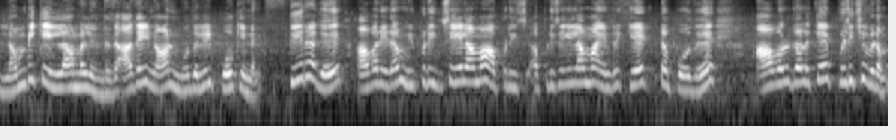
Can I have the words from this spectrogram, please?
நம்பிக்கை இல்லாமல் இருந்தது. அதை நான் முதலில் போக்கினேன். பிறகு அவரிடம் இப்படி செய்யலாமா? அப்படி அப்படி செய்யலாமா? என்று கேட்டபோது அவர்களுக்கே பிடிச்சுவிடும்.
